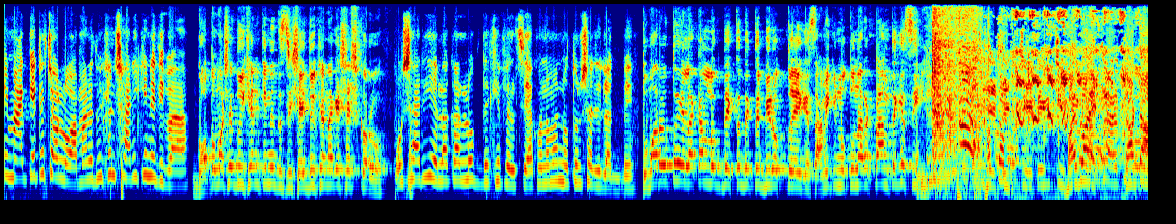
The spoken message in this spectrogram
এই মার্কেটে চলো আমার দুইখান শাড়ি কিনে দিবা। গত মাসে দুইখান কিনে দিছি সেই দুইখান আগে শেষ করো। ও শাড়ি এলাকার লোক দেখে ফেলছে এখন আমার নতুন শাড়ি লাগবে। তোমারও তো এলাকার লোক দেখতে দেখতে বিরক্ত হয়ে গেছে আমি কি নতুন আর একটা আনতে গেছি? Bye bye tata.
